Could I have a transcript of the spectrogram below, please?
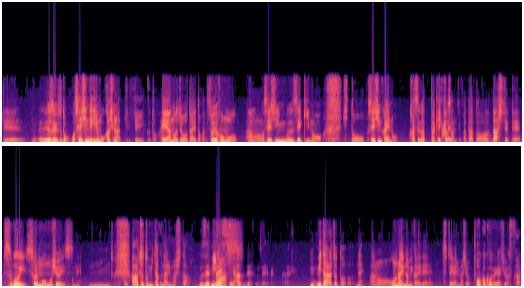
で、要するにちょっと精神的にもおかしくなっていくと。部屋の状態とか。そういう本も、あの、精神分析の人、精神科医の春日武彦さんという方と出してて、すごいそれも面白いですね。うん。あ、ちょっと見たくなりました。絶対好きなはずですんで、見たらちょっとね、あの、オンライン飲み会でちょっとやりましょう。報告お願いします。あ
